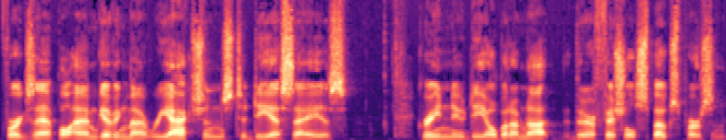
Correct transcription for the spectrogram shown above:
For example, I am giving my reactions to DSA's Green New Deal, but I'm not their official spokesperson.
